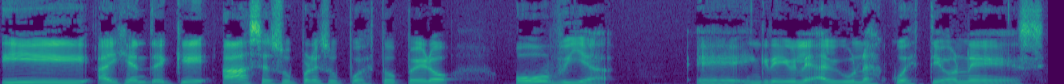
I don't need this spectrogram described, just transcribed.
Y hay gente que hace su presupuesto, pero obvia, eh, increíble, algunas cuestiones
